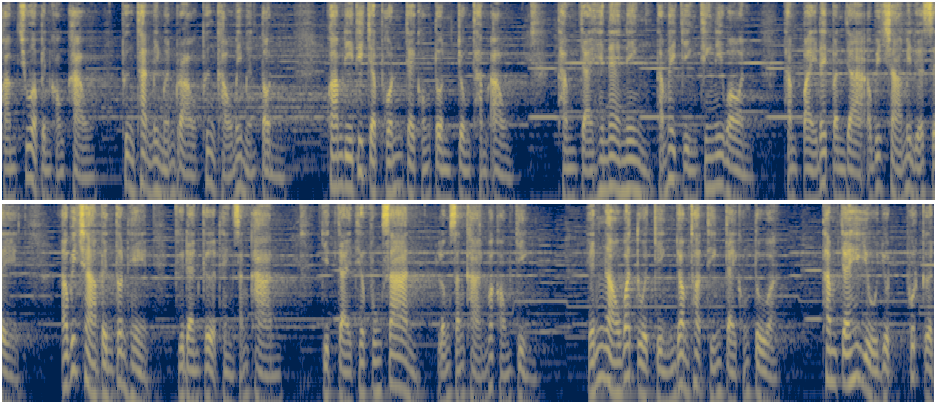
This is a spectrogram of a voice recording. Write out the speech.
ความชั่วเป็นของเขา พึ่งท่านไม่เหมือนเรา พึ่งเขาไม่เหมือนตน ความดีที่จะพ้นใจของตนจงทำเอาทำใจให้แน่นิ่งทำให้จริงทิ้งนิวรณ์ทำไปได้ปัญญาอาวิชชาไม่เหลือเศษ อวิชชาเป็นต้นเหตุ คือแดนเกิดแห่งสังขาร จิตใจเที่ยวฟุ้งซ่าน หลงสังขารว่าของจริง เห็นเงาว่าตัวจริงย่อมทอดทิ้งใจของตัวทำใจให้อยู่หยุดพูดเกิด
